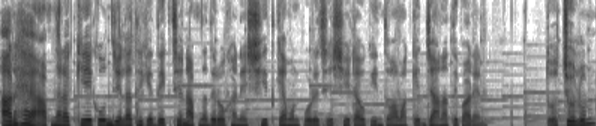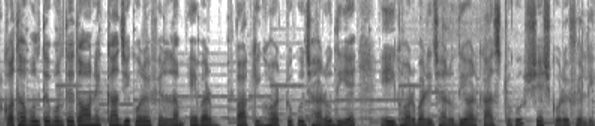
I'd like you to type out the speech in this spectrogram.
আর হ্যাঁ আপনারা কে কোন জেলা থেকে দেখছেন, আপনাদের ওখানে শীত কেমন পড়েছে সেটাও কিন্তু আমাকে জানাতে পারেন। তো চলুন, কথা বলতে বলতে তো অনেক কাজই করে ফেললাম। এবার বাকি ঘরটুকু ঝাড়ু দিয়ে, এই ঘর বাড়ি ঝাড়ু দেওয়ার কাজটুকু শেষ করে ফেলি।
